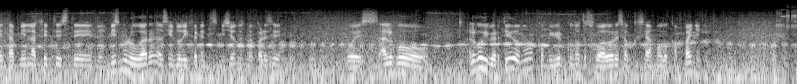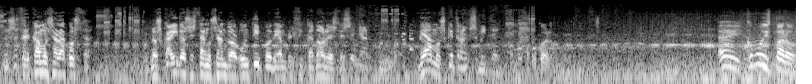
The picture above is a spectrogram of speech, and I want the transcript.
que también la gente esté en el mismo lugar haciendo diferentes misiones. Me parece, pues, algo, algo divertido, ¿no? Convivir con otros jugadores, aunque sea modo campaña. Nos acercamos a la costa. Los caídos están usando algún tipo de amplificadores de señal. Veamos qué transmiten. De acuerdo. ¡Ey! ¿Cómo disparo?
